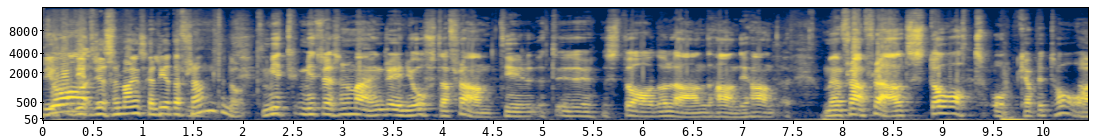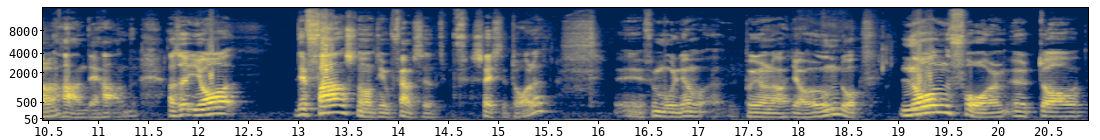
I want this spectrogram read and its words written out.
Ja, ditt resonemang ska leda fram till något. Mitt, mitt resonemang leder ju ofta fram till, till stad och land hand i hand. Men framförallt stat och kapital ja. hand i hand. Alltså jag, det fanns någonting på 50-60-talet. Eh, förmodligen på grund av att jag var ung då. Någon form utav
